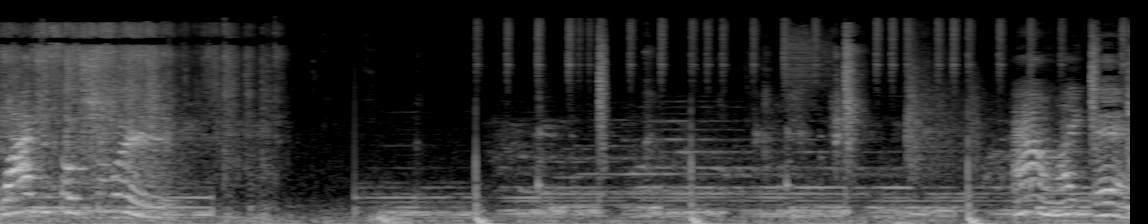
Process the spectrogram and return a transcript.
Why is it so short? Like that.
